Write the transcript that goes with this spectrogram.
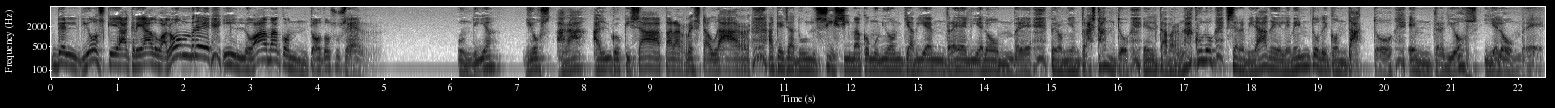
del Dios que ha creado al hombre y lo ama con todo su ser. Un día Dios hará algo quizá para restaurar aquella dulcísima comunión que había entre él y el hombre, pero mientras tanto el tabernáculo servirá de elemento de contacto entre Dios y el hombre.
